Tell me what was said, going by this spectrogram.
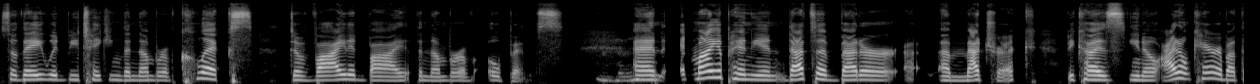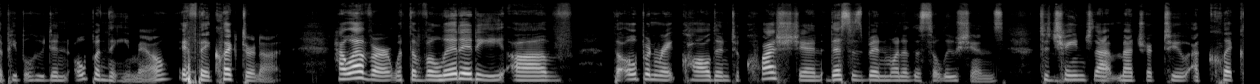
So they would be taking the number of clicks divided by the number of opens. Mm-hmm. And in my opinion, that's a better uh, a metric because, you know, I don't care about the people who didn't open the email if they clicked or not. However, with the validity of the open rate called into question, this has been one of the solutions to mm-hmm. change that metric to a click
